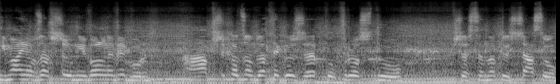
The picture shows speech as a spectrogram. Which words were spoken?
i mają zawsze u mnie wolny wybór, a przychodzą dlatego, że po prostu przez ten okres czasu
